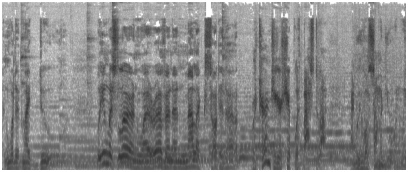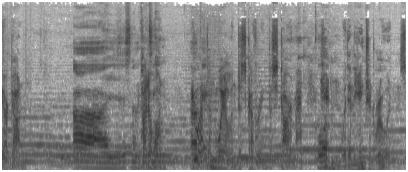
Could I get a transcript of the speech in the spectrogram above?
and what it might do. We must learn why Revan and Malak sought it out. Return to your ship with Bastila, and we will summon you when we are done. Uh, is this another Padawan, cutscene? you have done well in discovering the star map Cool. hidden within the ancient ruins.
